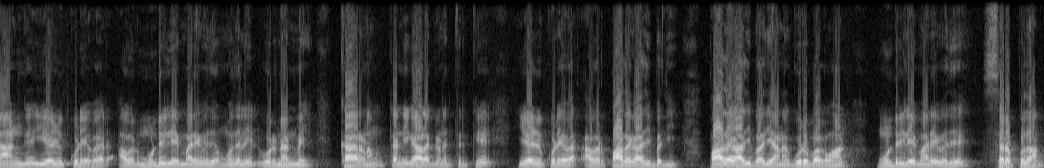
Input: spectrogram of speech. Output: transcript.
நான்கு ஏழு குடையவர் அவர் மூன்றிலே மறைவது முதலில் ஒரு நன்மை. காரணம் கன்னிகா லக்னத்திற்கு ஏழு குடையவர் அவர் பாதகாதிபதி. பாதகாதிபதியான குரு பகவான் மூன்றிலே மறைவது சிறப்புதான்.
